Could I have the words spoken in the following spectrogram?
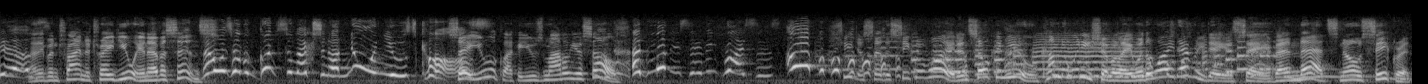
years. And they've been trying to trade you in ever since. They always have a good selection on new and used cars. Say, you look like a used model yourself. At money-saving prices. She just said the secret word, and so can you. Come to Witte Chevrolet, where the word every day is saved, and that's no secret.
